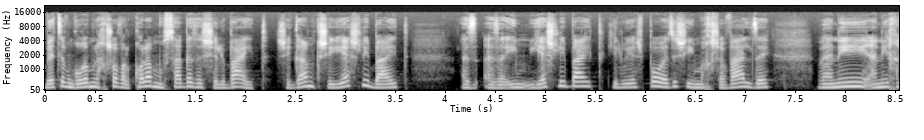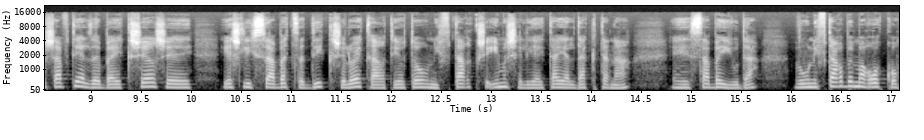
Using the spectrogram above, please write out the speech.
בעצם גורם לחשוב על כל המושג הזה של בית, שגם כשיש לי בית, אז, אז האם יש לי בית? כאילו, יש פה איזושהי מחשבה על זה, ואני אני חשבתי על זה בהקשר שיש לי סבא צדיק שלא הכרתי אותו, הוא נפטר כשאימא שלי הייתה ילדה קטנה, אה, סבא יהודה, והוא נפטר במרוקו.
